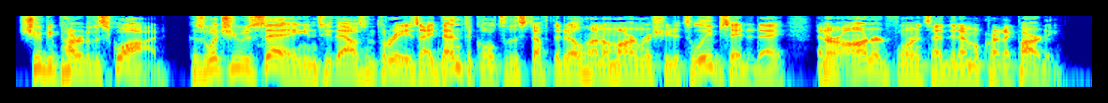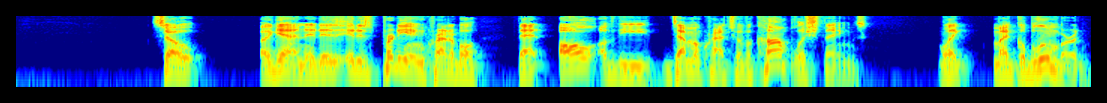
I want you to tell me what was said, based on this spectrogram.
she would be part of the squad because what she was saying in 2003 is identical to the stuff that Ilhan Omar and Rashida Tlaib say today and are honored for inside the Democratic Party. So again, it is, it is pretty incredible that all of the Democrats who have accomplished things, like Michael Bloomberg,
